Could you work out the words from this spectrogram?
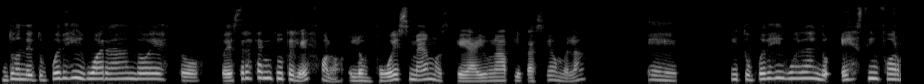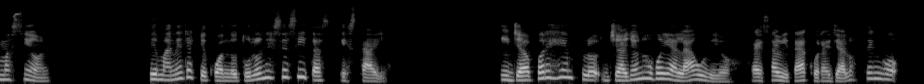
donde tú puedes ir guardando esto. Puede ser hasta en tu teléfono, en los voice memos, que hay una aplicación, ¿verdad? Eh, y tú puedes ir guardando esta información de manera que cuando tú lo necesitas está ahí. Y ya, por ejemplo, ya yo no voy al audio, a esa bitácora, ya los tengo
